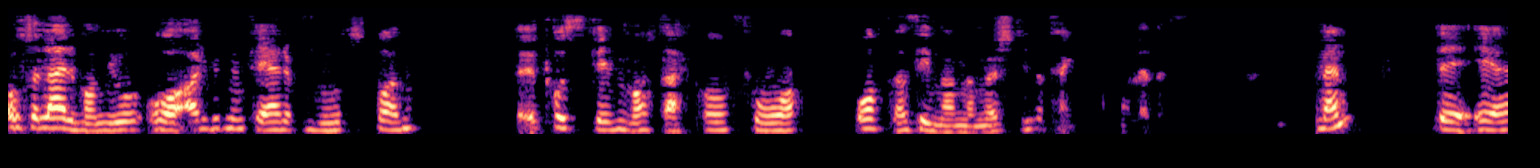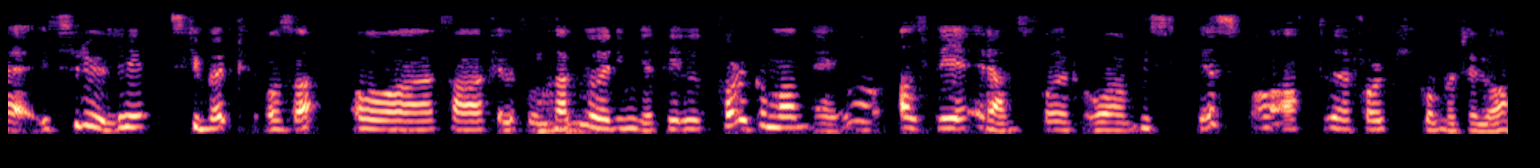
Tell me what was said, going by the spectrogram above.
Og så lærer man jo å argumentere mot på en positiv måte å få åpna deres til å tenke annerledes. Men det er utrolig skummelt også å ta telefonen og ringe til folk. Og man er jo alltid redd for å mistes, og at folk kommer til å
